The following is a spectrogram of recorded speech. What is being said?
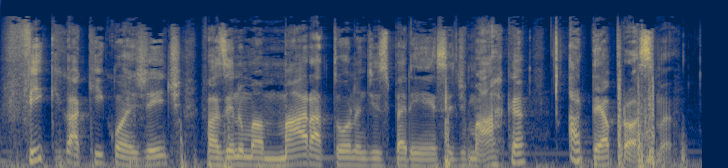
fique aqui com a gente fazendo uma maratona de experiência de marca. Até a próxima!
